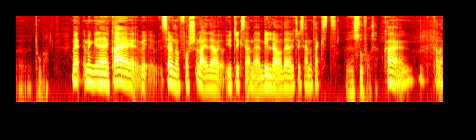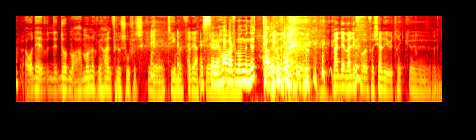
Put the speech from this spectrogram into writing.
uh, to barn. Men, men eh, er, ser du noen forskjeller i det å uttrykke seg med bilder og det å uttrykke seg med tekst? Det er en stor forskjell. Hva er hva da? Og det, det, da må, nok vi ha en filosofisk øh, time. Fordi at, Vi vi har i hvert fall noen minutter. Men det er veldig for, forskjellige uttrykk. øh,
